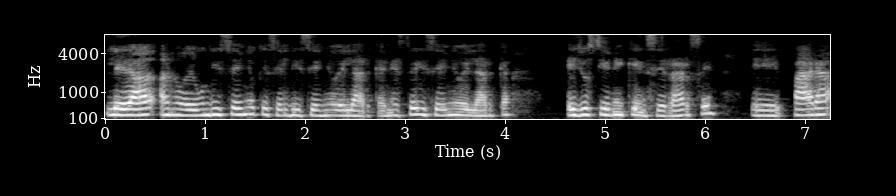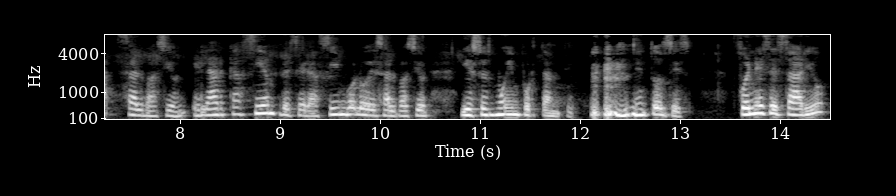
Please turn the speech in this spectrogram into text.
le da a Noé un diseño que es el diseño del arca. En este diseño del arca ellos tienen que encerrarse eh, para salvación. El arca siempre será símbolo de salvación y eso es muy importante. Entonces, fue necesario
